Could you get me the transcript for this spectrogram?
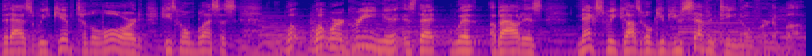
that as we give to the Lord, He's going to bless us. What, what we're agreeing is that with about is next week, God's going to give you 17 over and above.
